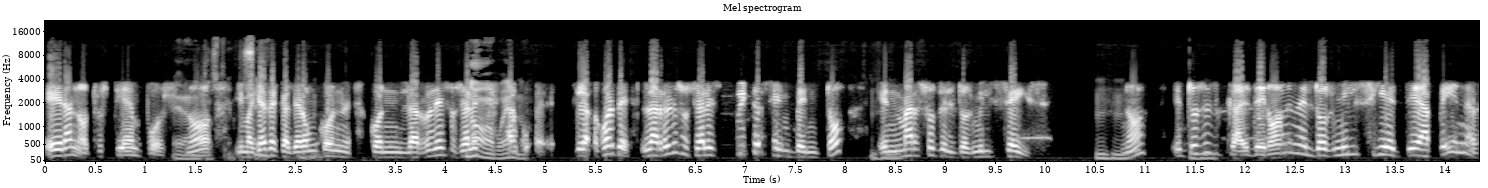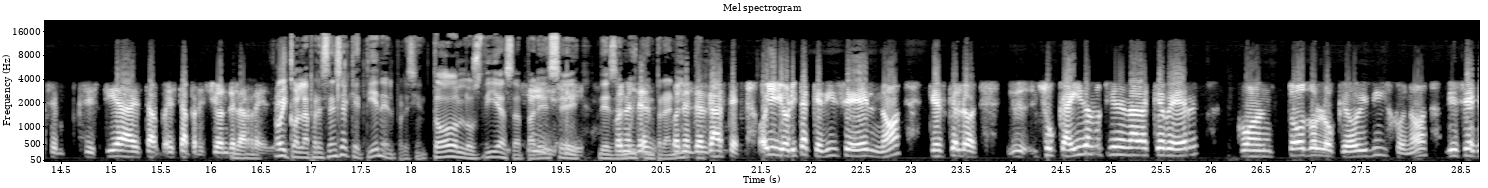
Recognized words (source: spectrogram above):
eran otros tiempos, Eran ¿no? otros tiempos, Imagínate sí. Calderón con, con las redes sociales. No, bueno. Eh, acuérdate, las redes sociales, Twitter se inventó en marzo del 2006. Ujú. ¿no? Entonces Calderón en el 2007 apenas existía esta, esta presión de las redes. Hoy con la presencia que tiene el presidente, todos los días aparece Sí, sí, desde con muy el, tempranito. con el desgaste. Oye, y ahorita que dice él, ¿no? Que es que lo- su caída no tiene nada que ver con todo lo que hoy dijo, ¿no? Dice,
